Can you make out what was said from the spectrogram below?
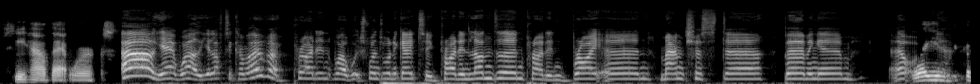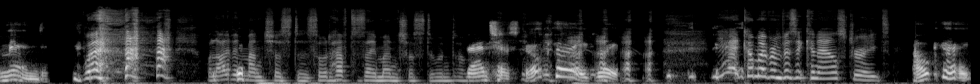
see how that works. Oh, yeah. Well, you'll have to come over. Pride in, well, which one do you want to go to? Pride in London, Pride in Brighton, Manchester, Birmingham. Oh, what do you yeah. recommend? Well, well, I live in Manchester, so I'd have to say Manchester, wouldn't I? Manchester, okay, great. yeah, come over and visit Canal Street. Okay.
